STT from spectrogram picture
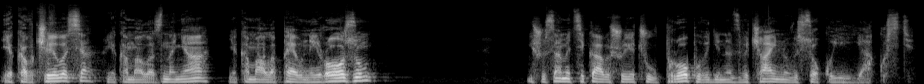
яка вчилася, яка мала знання, яка мала певний розум. І що саме цікаве, що я чув проповіді надзвичайно високої якості.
